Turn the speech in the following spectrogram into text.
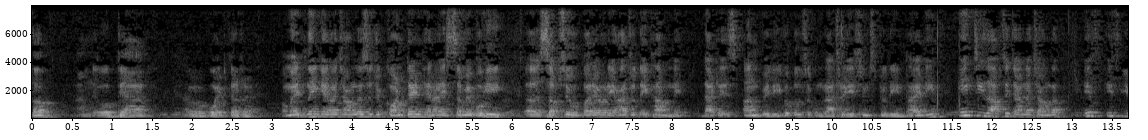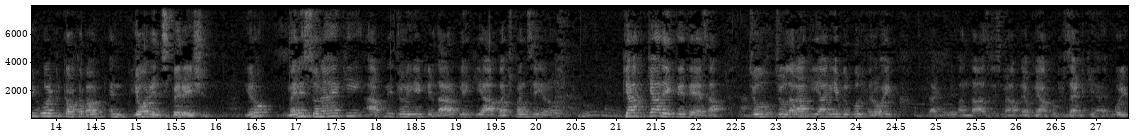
तब हमने वो प्यार वेट कर रहे हैं। और मैं इतना ही कहना चाहूँगा, सर, जो कंटेंट है ना, इस समय वही सबसे ऊपर है, और यहाँ जो देखा हमने that is unbelievable so congratulation to the entire team एक चीज़ आपसे जानना चाहूँगा if if you were to talk about and your inspiration you know मैंने सुना है कि आपने जो ये किरदार प्ले किया, आप बचपन से यू नो क्या क्या देखते थे ऐसा? जो जो लगा कि यार ये बिल्कुल हीरोइक अंदाज जिसमें आपने अपने आप को प्रेजेंट किया है। बोलिए।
